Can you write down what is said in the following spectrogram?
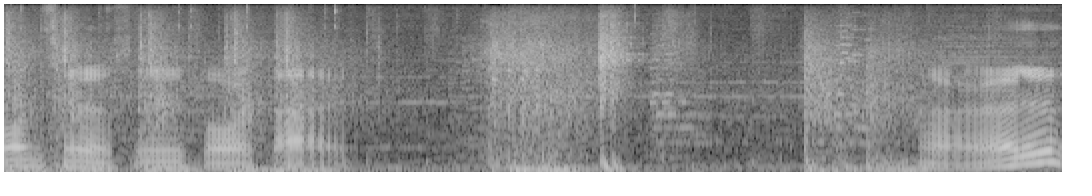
One, two, three, four, five. Alrighty.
